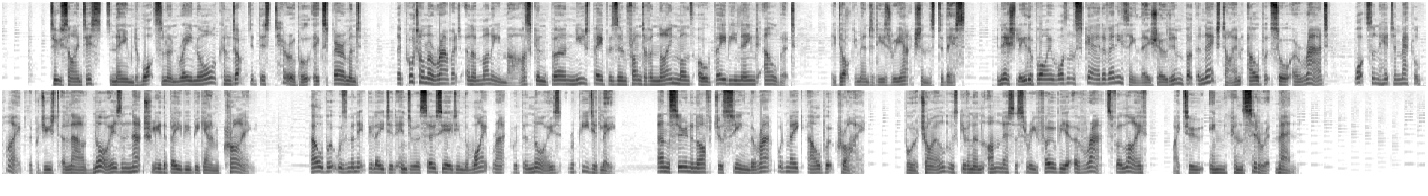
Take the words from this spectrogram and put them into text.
Two scientists named Watson and Rayner conducted this terrible experiment. They put on a rabbit and a money mask and burned newspapers in front of a nine month old baby named Albert. They documented his reactions to this. Initially, the boy wasn't scared of anything they showed him, but the next time Albert saw a rat, Watson hit a metal pipe that produced a loud noise, and naturally the baby began crying. Albert was manipulated into associating the white rat with the noise repeatedly, and soon enough just seeing the rat would make Albert cry. Poor child was given an unnecessary phobia of rats for life by two inconsiderate men.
